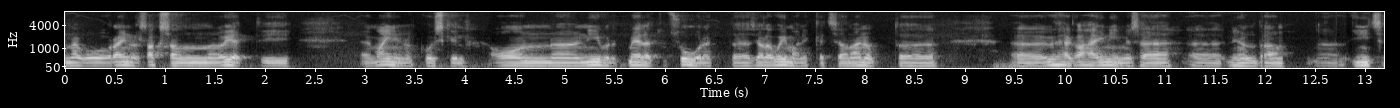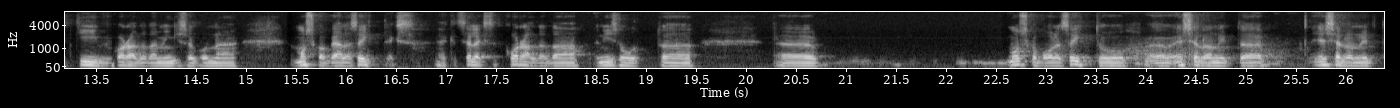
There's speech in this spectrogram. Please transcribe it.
nagu Rainer Saks on õieti maininud kuskil, on niivõrd meeletult suur, et see ei ole võimalik, et see on ainult ühe-kahe inimese nii-öelda initsiatiiv korraldada mingisugune Moskva peale sõit, eks. ehk et selleks, et korraldada nii suurt Moskva poole sõitu, ešelonid ešelonid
